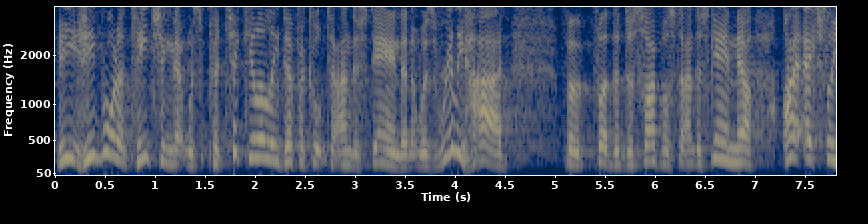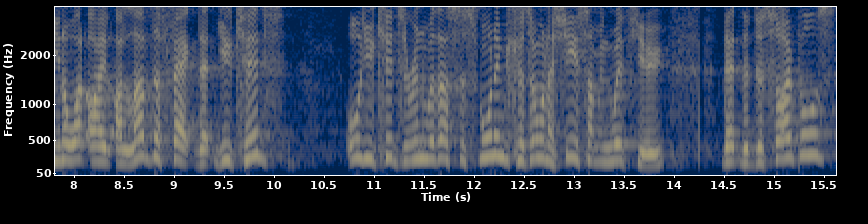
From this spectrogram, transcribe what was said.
he, he brought a teaching that was particularly difficult to understand, and it was really hard for, for the disciples to understand. Now, I actually, you know what? I, I love the fact that you kids, all you kids are in with us this morning because I want to share something with you that the disciples,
